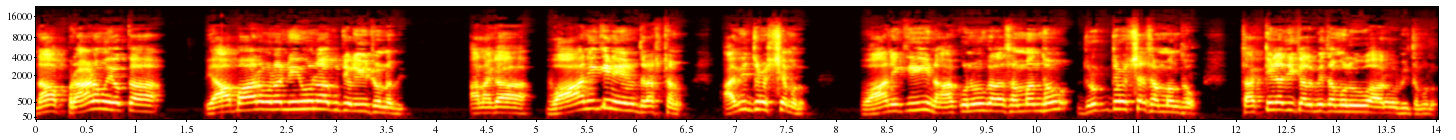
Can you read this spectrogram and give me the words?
నా ప్రాణము యొక్క వ్యాపారములన్నీ నాకు తెలియచున్నవి. అనగా వానికి నేను ద్రష్టను అవి దృశ్యములు వానికి నాకును గల సంబంధం దృగ్దృశ్య సంబంధం తక్కినది కల్పితములు ఆరోపితములు.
